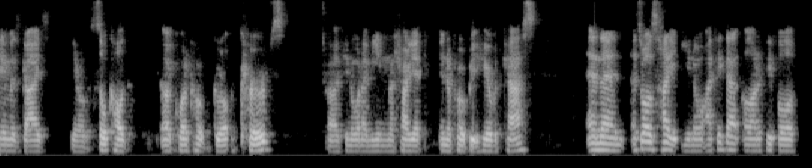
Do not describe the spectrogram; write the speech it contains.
same as guys. You know, so-called uh, quote unquote girl curves, uh, if you know what I mean. I'm not trying to get inappropriate here with Cass and then as well as height you know i think that a lot of people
